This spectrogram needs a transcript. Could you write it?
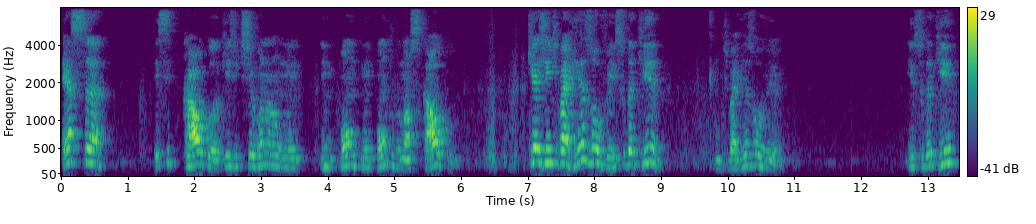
essa, esse cálculo aqui, a gente chegou num, num, ponto, num ponto do nosso cálculo que a gente vai resolver isso daqui, a gente vai resolver isso daqui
